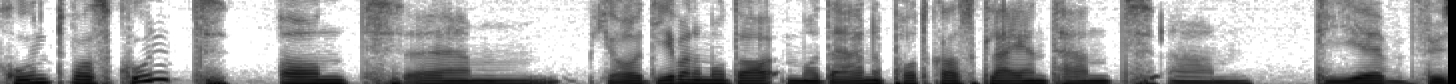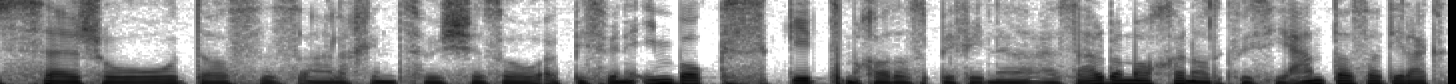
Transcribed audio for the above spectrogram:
kommt, was kommt. Und ähm, ja, die, die einen moder modernen Podcast-Client haben, ähm, die wissen schon, dass es eigentlich inzwischen so etwas wie eine Inbox gibt. Man kann das bei vielen auch selber machen oder gewisse haben das auch direkt.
